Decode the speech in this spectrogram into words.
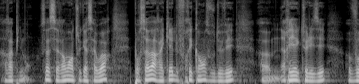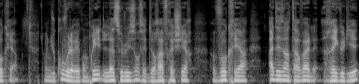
rapidement. Ça, c'est vraiment un truc à savoir pour savoir à quelle fréquence vous devez euh, réactualiser vos créas. Donc, du coup, vous l'avez compris, la solution, c'est de rafraîchir vos créas à des intervalles réguliers.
